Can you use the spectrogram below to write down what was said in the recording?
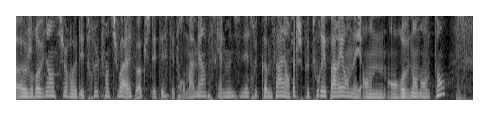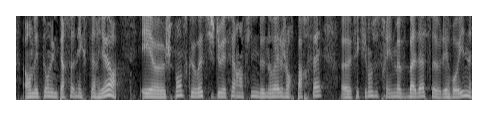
euh, Je reviens sur euh, des trucs. Enfin, tu vois, à l'époque, je détestais trop ma mère parce qu'elle me disait des trucs comme ça. Et en fait, je peux tout réparer en, en, en revenant dans le temps, en étant une personne extérieure. Et euh, je pense que ouais, si je devais faire un film de Noël genre parfait, euh, effectivement, ce serait une meuf badass, euh, l'héroïne,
